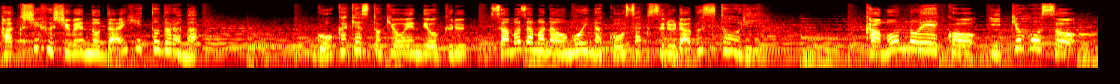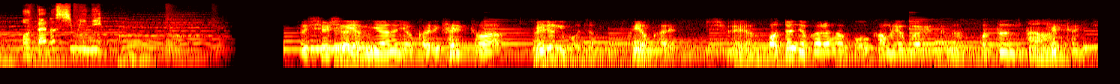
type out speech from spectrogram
パク・シフ主演の大ヒットドラマ豪華キャスト共演で送るさまざまな思いが交錯するラブストーリー「家紋の栄光」一挙放送お楽しみに 시우 씨가 연기하는 역할의 캐릭터와 매력이 뭐죠? 그 역할에 주실래요? 어떤 역할을 하고 가문의 영광에서는 어떤 아, 캐릭터인지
